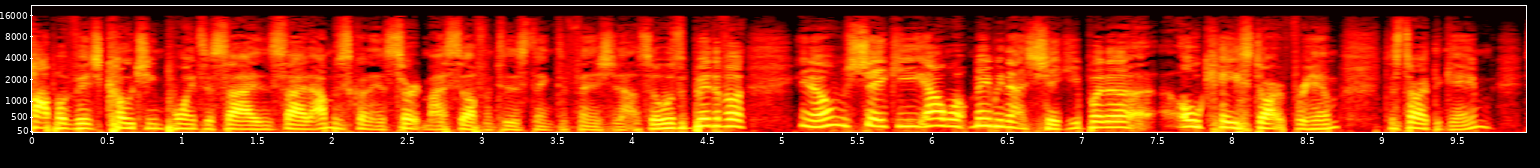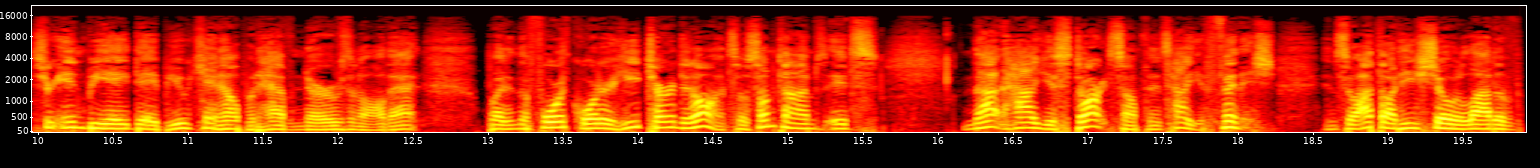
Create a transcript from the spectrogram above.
Popovich coaching points aside and decided I'm just going to insert myself into this thing to finish it out. So it was a bit of a, you know, shaky, won't- maybe not shaky, but a okay start for him to start the game. It's your NBA debut. You can't help but have nerves and all that. But in the fourth quarter, he turned it on. So sometimes it's not how you start something, it's how you finish. And so I thought he showed a lot of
